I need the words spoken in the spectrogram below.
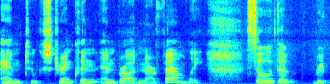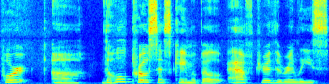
and to strengthen and broaden our family. So the report uh, the whole process came about after the release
